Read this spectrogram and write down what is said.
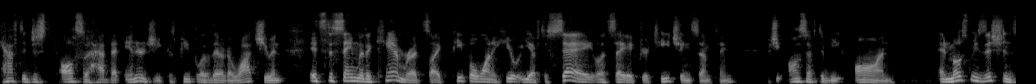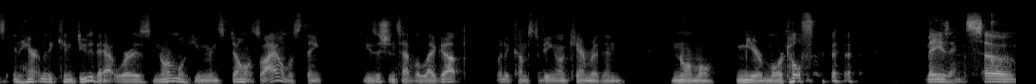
You have to just also have that energy because people are there to watch you. And it's the same with a camera. It's like people want to hear what you have to say. Let's say if you're teaching something, but you also have to be on. And most musicians inherently can do that, whereas normal humans don't. So I almost think musicians have a leg up when it comes to being on camera than normal mere mortals. Amazing. So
